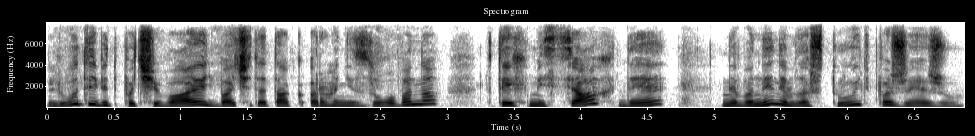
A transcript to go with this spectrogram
люди відпочивають, бачите, так організовано в тих місцях, де не вони не влаштують пожежу.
